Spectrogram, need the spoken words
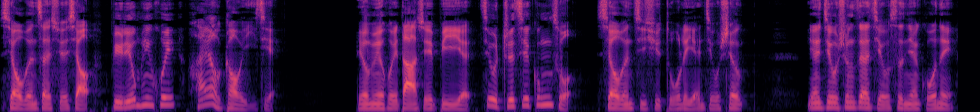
肖文在学校比刘明辉还要高一届。刘明辉大学毕业就直接工作，肖文继续读了研究生。研究生在九四年国内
